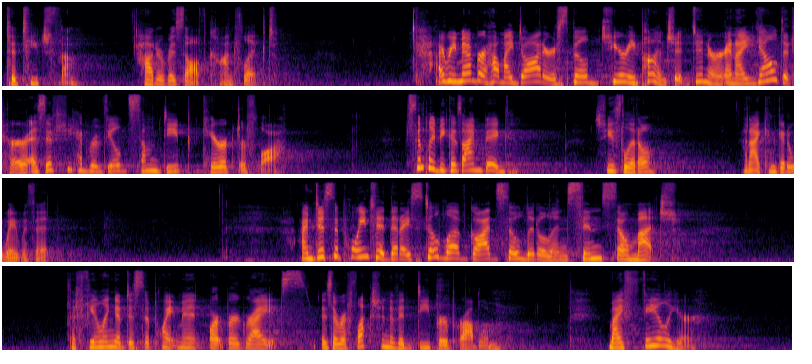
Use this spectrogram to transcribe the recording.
to teach them how to resolve conflict. I remember how my daughter spilled cherry punch at dinner, and I yelled at her as if she had revealed some deep character flaw. Simply because I'm big, she's little, and I can get away with it. I'm disappointed that I still love God so little and sin so much. The feeling of disappointment, Ortberg writes, is a reflection of a deeper problem. My failure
